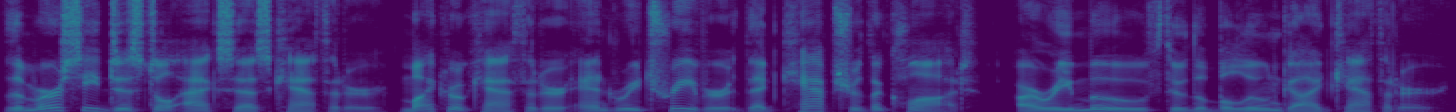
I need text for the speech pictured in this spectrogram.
The Merci distal access catheter, microcatheter, and retriever that capture the clot are removed through the balloon guide catheter.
